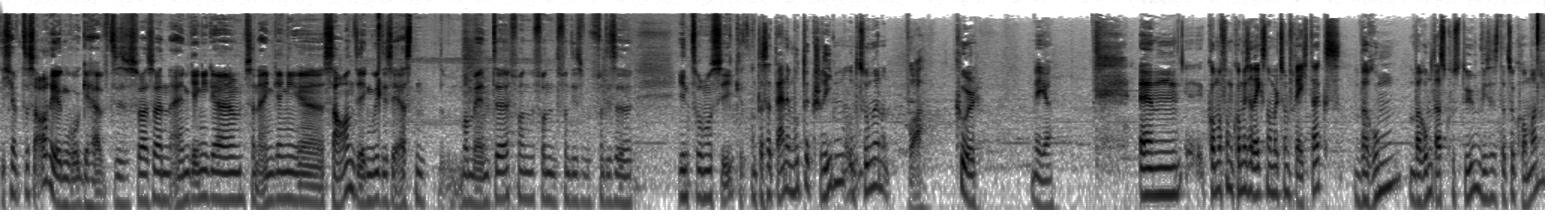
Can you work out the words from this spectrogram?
ich hab das auch irgendwo gehabt. Das war so ein eingängiger, so ein eingängiger Sound, irgendwie diese ersten Momente von, von, von, diesem, von dieser Intro-Musik. Und das hat deine Mutter geschrieben und gesungen und boah, cool. Mega. Ähm, kommen wir vom Kommissar Rex nochmal zum Frechtags. Warum, warum das Kostüm? Wie ist es dazu gekommen?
